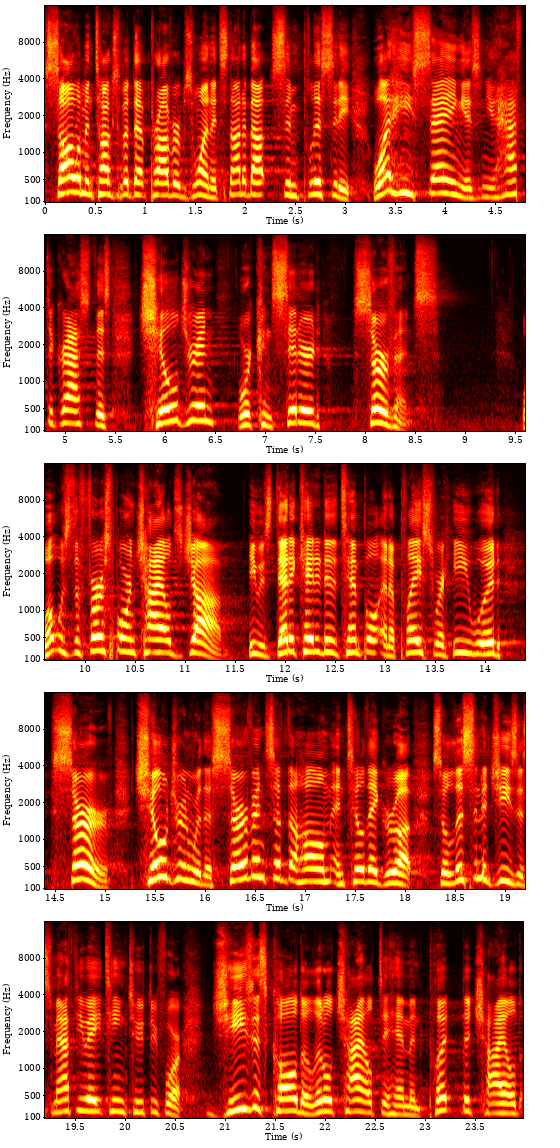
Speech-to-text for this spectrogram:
Solomon talks about that Proverbs 1. It's not about simplicity. What he's saying is, and you have to grasp this, children were considered servants. What was the firstborn child's job? He was dedicated to the temple and a place where he would serve. Children were the servants of the home until they grew up. So listen to Jesus, Matthew 18, 2 through 4. Jesus called a little child to him and put the child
